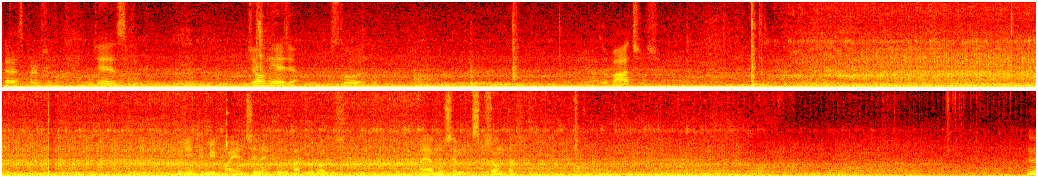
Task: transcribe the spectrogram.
Teraz sprawdzimy. Gdzie jest... Gdzie on jedzie? Stój. Nie zobaczysz. Później ty mi pajęczynę kurwa tu robisz. A ja muszę sprzątać.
